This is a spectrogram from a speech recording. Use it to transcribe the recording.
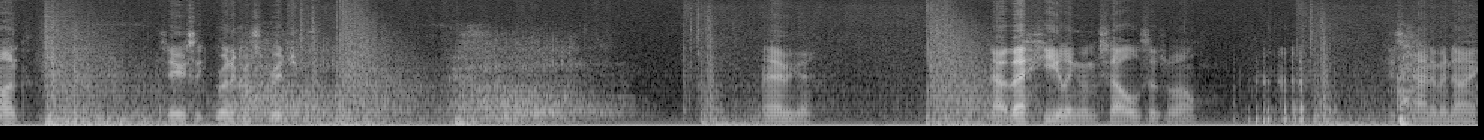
Come on. Seriously, run across the bridge. There we go. Now they're healing themselves as well. Which is kind of annoying.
